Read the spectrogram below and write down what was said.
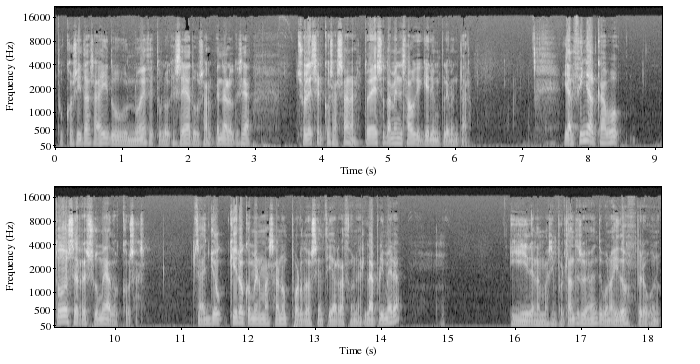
tus cositas ahí, tus nueces, tu lo que sea, tus almendras, lo que sea, suele ser cosas sanas. Entonces eso también es algo que quiero implementar. Y al fin y al cabo, todo se resume a dos cosas. O sea, yo quiero comer más sano por dos sencillas razones. La primera, y de las más importantes obviamente, bueno, hay dos, pero bueno.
